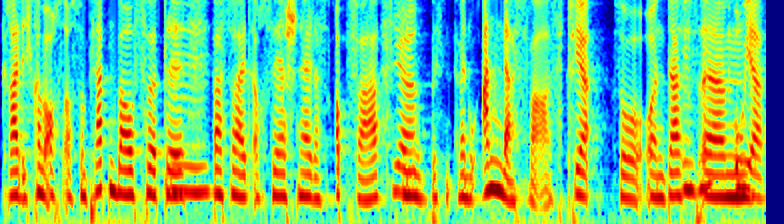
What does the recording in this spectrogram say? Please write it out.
gerade ich komme auch aus so einem Plattenbauviertel, warst du halt auch sehr schnell das Opfer, Mhm. Ja. wenn, du bisschen, wenn du anders warst. Ja. So, und das, ähm, oh ja,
